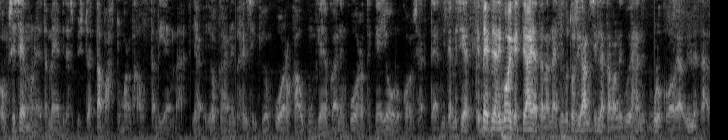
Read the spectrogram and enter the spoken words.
onko se semmoinen, jota meidän pitäisi pystyä tapahtuman kautta viemään. Ja jokainen Helsinki on kuorokaupunki ja jokainen kuoro tekee joulukonsertteja. Miten me sieltä, että meidän pitää niin oikeasti ajatella näitä niin tosiaan sillä tavalla niin kuin ihan niin ulkoa ja yllätään.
